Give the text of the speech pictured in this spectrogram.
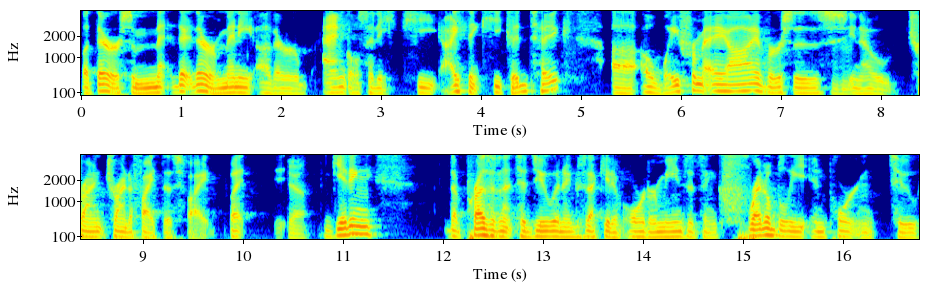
but there are some there, there are many other angles that he, he I think he could take uh, away from AI versus mm-hmm. you know trying trying to fight this fight. But yeah, getting the president to do an executive order means it's incredibly important to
